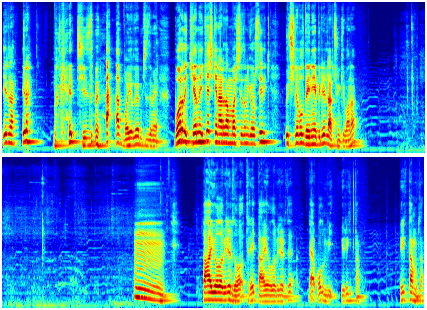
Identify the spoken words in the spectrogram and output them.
Yürü lan yürü. Bak çizdim. Bayılıyorum çizmeye. Bu arada Kiana'yı keşke nereden başladığını görseydik. 3 level deneyebilirler çünkü bana. Hmm. Daha iyi olabilirdi o trade. Daha iyi olabilirdi. Gel oğlum bir yürü git lan. Yürü git lan buradan.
